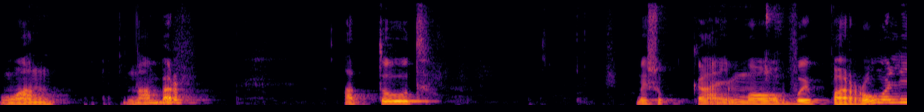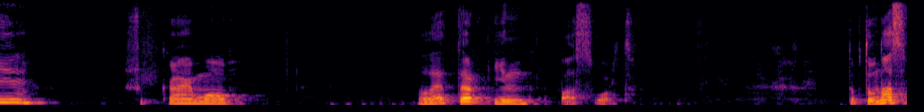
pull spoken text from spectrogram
One number. А тут ми шукаємо в паролі. Шукаємо letter in password. Тобто, у нас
